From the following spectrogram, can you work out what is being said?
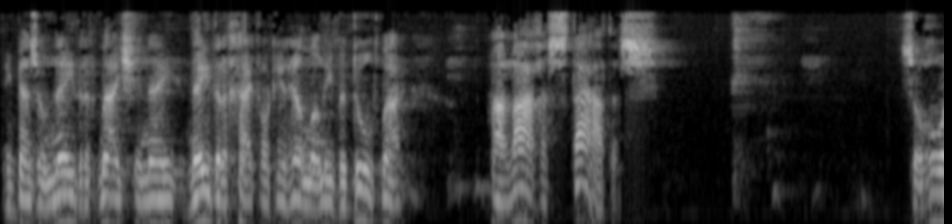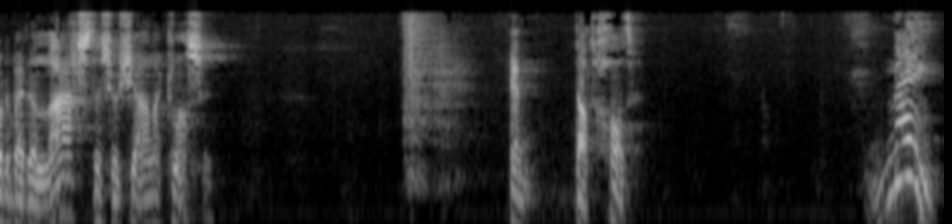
Ik ben zo'n nederig meisje, nee, nederigheid wordt hier helemaal niet bedoeld, maar haar lage status Ze hoorden bij de laagste sociale klasse. En dat God mij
